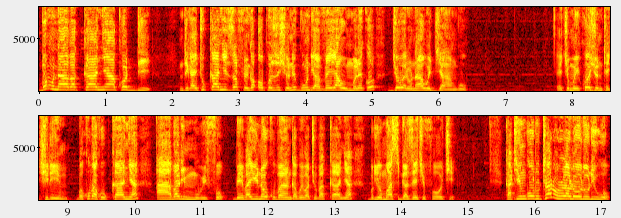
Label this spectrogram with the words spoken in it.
Bo munaabakkaanyaako ddi? Nti kati tukkaanyiza ffe nga opposition gundi aveeyo awummuleko jowero naawe jangu ekyo mu equation tekirimu bwe kuba kukkaanya abali mu bifo be balina okuba nga bwe batyo bakkaanya buli omu asigaza ekifo kye. Kati ng'olutalo olulala oluliwo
